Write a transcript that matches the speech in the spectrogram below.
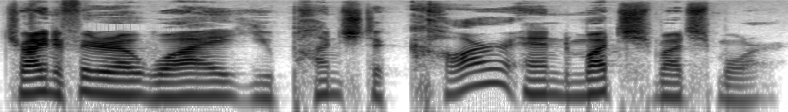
trying to figure out why you punched a car, and much, much more.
